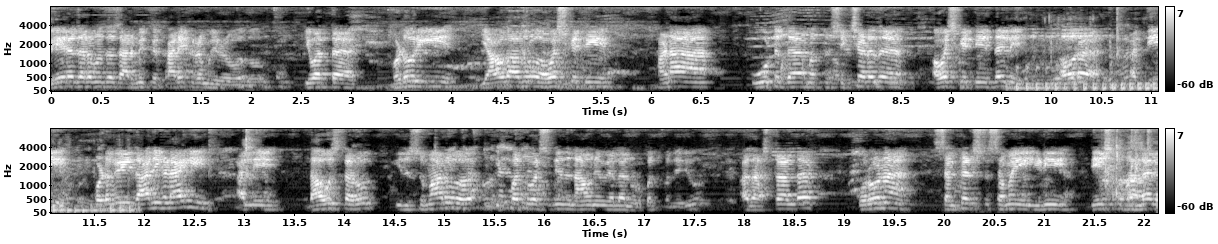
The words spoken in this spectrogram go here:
ಬೇರೆ ಧರ್ಮದ ಧಾರ್ಮಿಕ ಕಾರ್ಯಕ್ರಮಗಳಿರ್ಬೋದು ಇವತ್ತು ಬಡವರಿಗೆ ಯಾವುದಾದ್ರೂ ಅವಶ್ಯಕತೆ, ಹಣ ಊಟದ ಮತ್ತು ಶಿಕ್ಷಣದ ಅವಶ್ಯಕತೆ ಇದ್ದಲ್ಲಿ ಅವರ ಅತಿ ಕೊಡುಗೈ ದಾನಿಗಳಾಗಿ ಅಲ್ಲಿ ಧಾವಿಸ್ತಾರೋ ಇದು ಸುಮಾರು ಇಪ್ಪತ್ತು ವರ್ಷದಿಂದ ನಾವು ನೀವೆಲ್ಲ ನೋಡ್ಕೊತ ಬಂದಿದ್ದೀವಿ. ಅದು ಅಷ್ಟೇ ಅಲ್ಲದ ಕೊರೋನಾ ಸಂಕಷ್ಟ ಸಮಯ ಇಡೀ ದೇಶಕ್ಕೆ ಬಂದಾಗ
